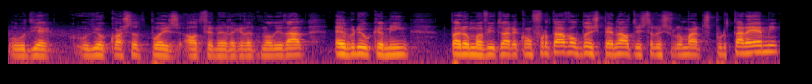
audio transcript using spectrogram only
O Diego o Diogo Costa depois, ao defender a grande penalidade, abriu o caminho para uma vitória confortável, dois penaltis transformados por Taremi,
